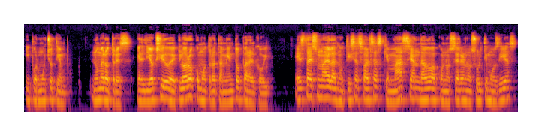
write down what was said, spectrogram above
y por mucho tiempo. Número 3. El dióxido de cloro como tratamiento para el COVID. Esta es una de las noticias falsas que más se han dado a conocer en los últimos días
